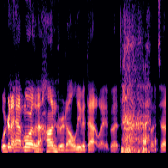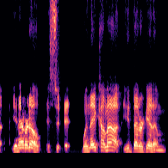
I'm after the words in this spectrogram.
We're going to have more than a hundred. I'll leave it that way. But, but uh, you never know. It's, it, when they come out, you'd better get them.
